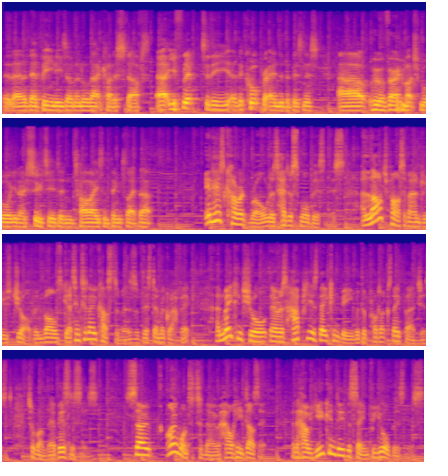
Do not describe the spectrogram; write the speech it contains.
their, their, beanies on and all that kind of stuff. Uh, you flip to the uh, the corporate end of the business, uh, who are very much more you know suited and ties and things like that. In his current role as head of small business, a large part of Andrew's job involves getting to know customers of this demographic and making sure they're as happy as they can be with the products they purchased to run their businesses. So, I wanted to know how he does it and how you can do the same for your business,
